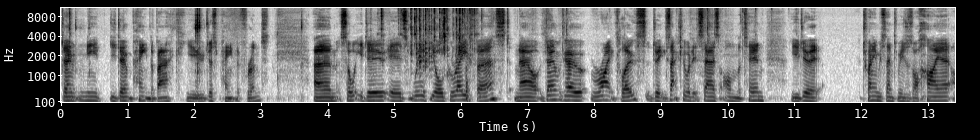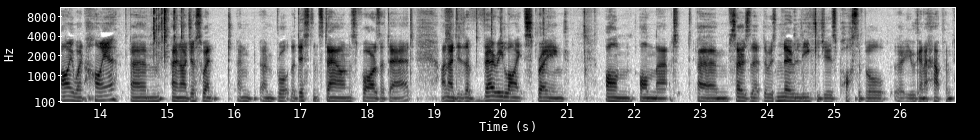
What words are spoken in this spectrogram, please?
don't need you don't paint the back, you just paint the front. Um, so what you do is with your grey first, now don't go right close, do exactly what it says on the tin. You do it 20 centimetres or higher. I went higher um, and I just went and, and brought the distance down as far as I dared. And I did a very light spraying on, on that um, so that there was no leakages possible that you were going to happen.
